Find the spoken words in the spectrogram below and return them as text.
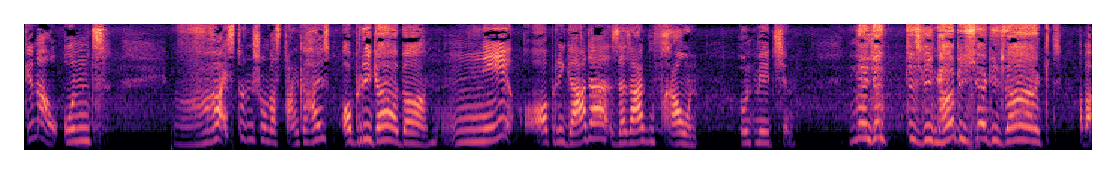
Genau, und weißt du denn schon, was Danke heißt? Obrigada. Nee, Obrigada sagen Frauen und Mädchen. Naja, deswegen habe ich ja gesagt. Aber,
